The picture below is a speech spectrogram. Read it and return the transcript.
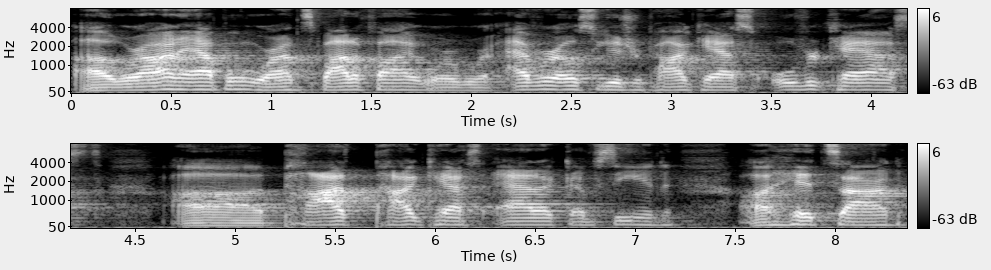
Uh, we're on Apple, we're on Spotify, we're wherever else you get your podcasts, Overcast, uh, pod, podcast addict i've seen uh, hits on.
